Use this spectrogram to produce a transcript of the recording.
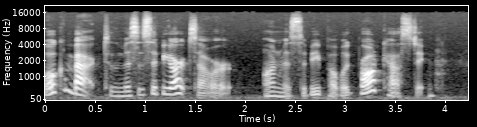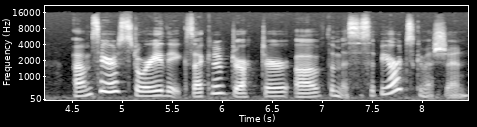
Welcome back to the Mississippi Arts Hour on Mississippi Public Broadcasting. I'm Sarah Story, the Executive Director of the Mississippi Arts Commission.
